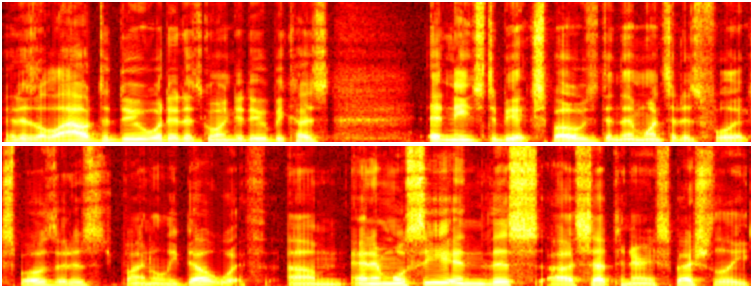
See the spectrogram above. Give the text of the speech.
it is allowed to do what it is going to do because it needs to be exposed, and then once it is fully exposed, it is finally dealt with. Um, and then we'll see in this uh, septenary, especially,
